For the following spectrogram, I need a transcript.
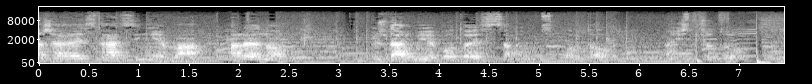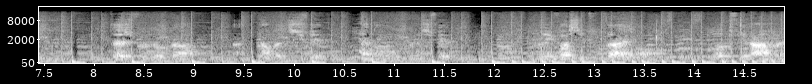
Szkoda, że rejestracji nie ma, ale no... Już daruję, bo to jest samochód sportowy. No i z przodu też wygląda na- nawet świetnie. Nie no, w ogóle świetnie. No i właśnie tutaj, o, otwieramy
